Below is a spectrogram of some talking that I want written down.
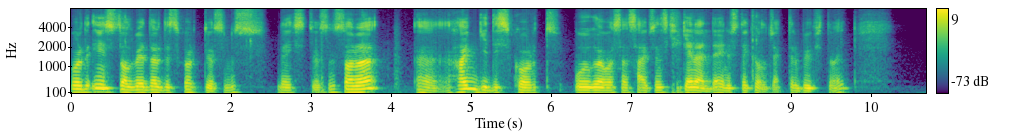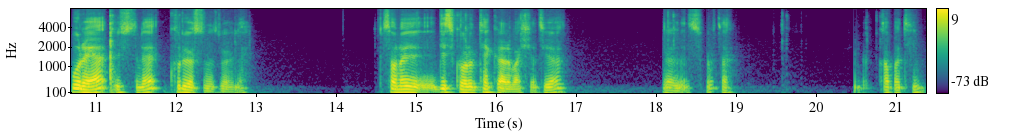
Burada Install Better Discord diyorsunuz. Next diyorsunuz. Sonra e, hangi Discord uygulamasına sahipseniz ki genelde en üstteki olacaktır büyük ihtimal. Buraya üstüne kuruyorsunuz böyle. Sonra Discord'u tekrar başlatıyor. Nerede Discord? Ha. Kapatayım.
